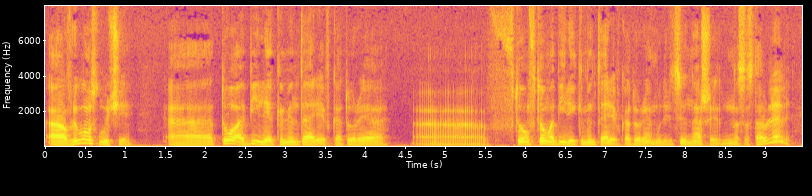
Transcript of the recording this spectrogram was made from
А в любом случае, э, то обилие комментариев, которые э, в том, в том обилии комментариев, которые мудрецы наши насоставляли, Э,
